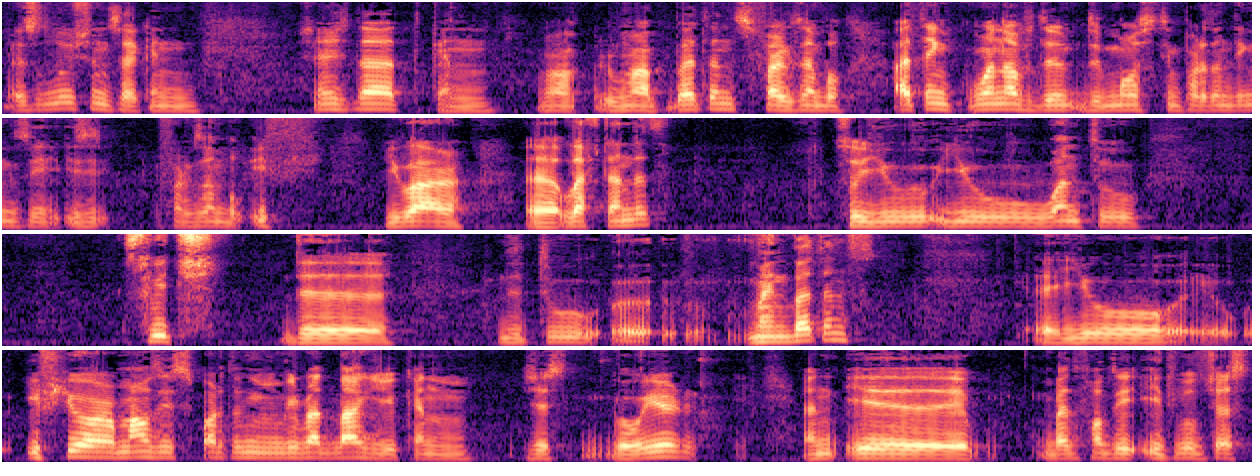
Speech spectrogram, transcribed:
resolutions. I can change that, can remap buttons. For example, I think one of the, the most important things is, for example, if you are uh, left-handed, so you, you want to switch the, the two uh, main buttons, uh, you, if your mouse is supported in libratbag, you can just go here, and uh, by default it will just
